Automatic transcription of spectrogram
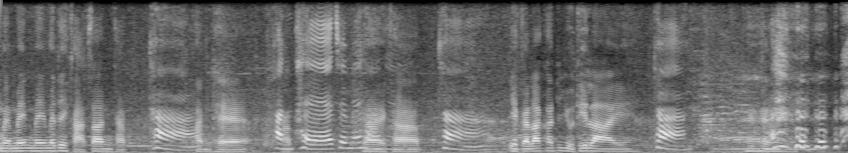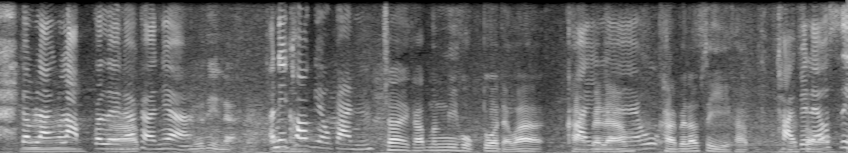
ไม่ไม่ไม่ไม่ได้ขาสั้นครับค่ะพันธุ์แท้พันครัธุ์บแท้ใช่ไหมคะใช่ครับค่ะ เอกลักษณ์เขาจะอยู่ที่ลายค่ะกำลังหลับกันเลยนะคะเนี่ยเนื้อที่เนี่ยอันนี้คอกเดียวกัน ใช่ครับมันมี 6 ตัวแต่ว่าขายไปแล้วขายแล้วขายไปแล้ว4ครับ ขายไปแล้วเหอ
